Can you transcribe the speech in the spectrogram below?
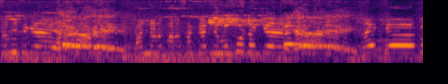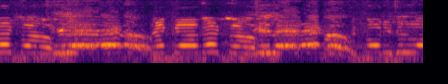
ಸಮಿತಿಗೆ. ಕನ್ನಡ ಪರ ಸಂಘಟನೆ ಒಕ್ಕೂಟಕ್ಕೆ. ಬೇಕೇ. ಚಿಕ್ಕೋಡಿ ಜಿಲ್ಲೆ.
